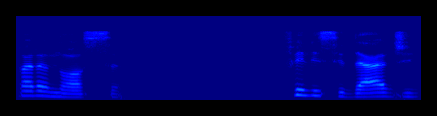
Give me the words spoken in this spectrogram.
para nossa felicidade,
